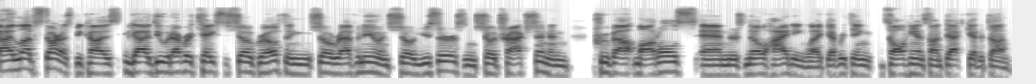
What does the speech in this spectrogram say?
I love startups because you got to do whatever it takes to show growth and show revenue and show users and show traction and prove out models. And there's no hiding. Like everything, it's all hands on deck, get it done.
